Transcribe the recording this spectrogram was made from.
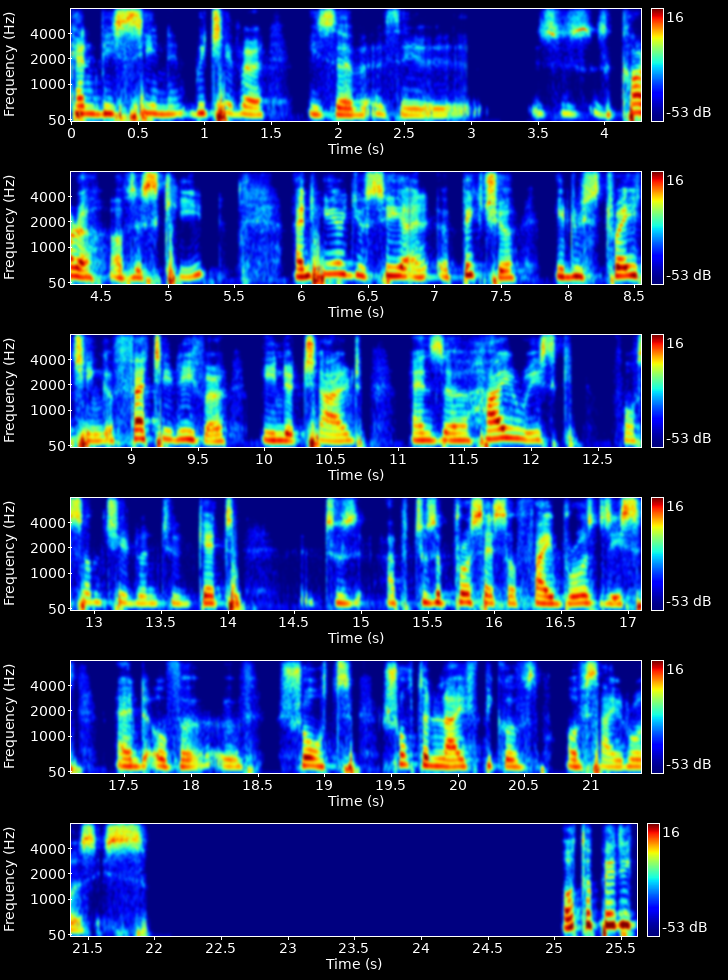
can be seen whichever is uh, the the color of the skin. And here you see a, a, picture illustrating a fatty liver in a child and the high risk for some children to get to up to the process of fibrosis and of a, of short shortened life because of cirrhosis. Orthopedic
